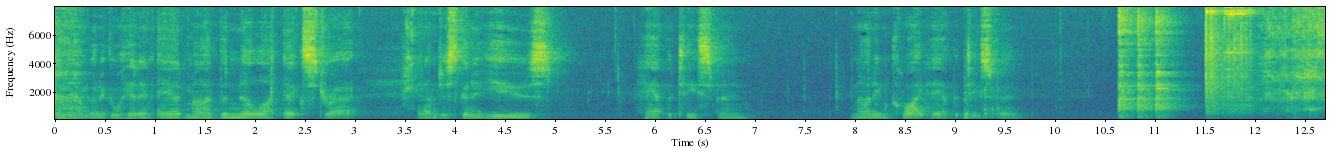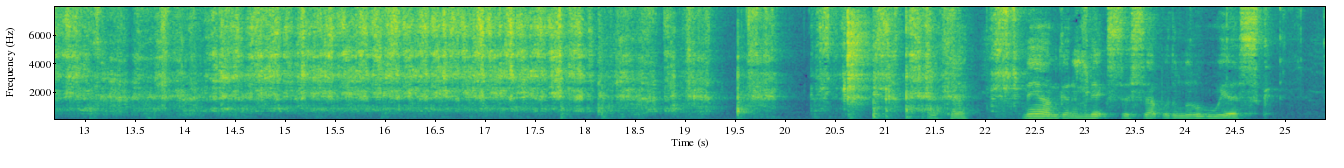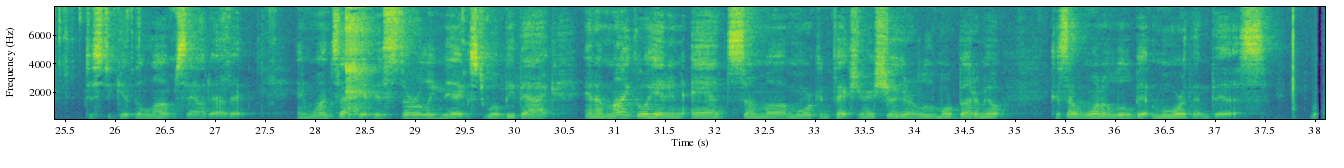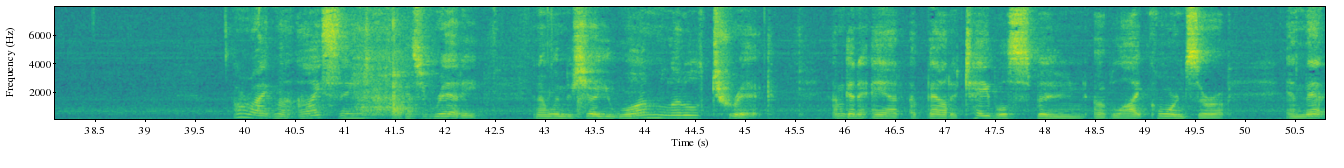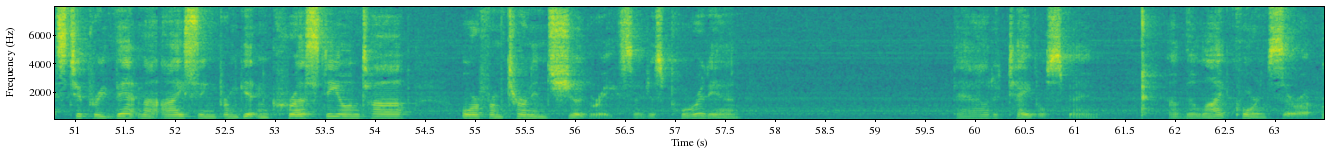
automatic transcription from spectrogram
And now I'm going to go ahead and add my vanilla extract. And I'm just going to use half a teaspoon, not even quite half a teaspoon. Okay, now I'm going to mix this up with a little whisk just to get the lumps out of it. And once I get this thoroughly mixed, we'll be back. And I might go ahead and add some uh, more confectionery sugar and a little more buttermilk because I want a little bit more than this. Alright, my icing is ready. And I'm going to show you one little trick. I'm going to add about a tablespoon of light corn syrup and that's to prevent my icing from getting crusty on top or from turning sugary. So just pour it in, about a tablespoon of the light corn syrup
